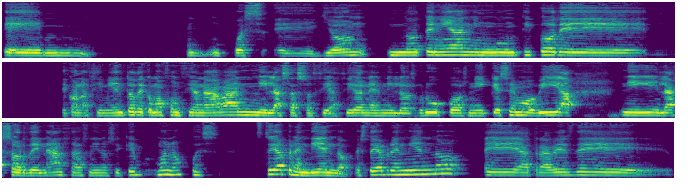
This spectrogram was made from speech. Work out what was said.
Em, pues eh, yo no tenía ningún tipo de, conocimiento de cómo funcionaban ni las asociaciones, ni los grupos, ni qué se movía, ni las ordenanzas, ni no sé qué. Bueno, pues estoy aprendiendo, estoy aprendiendo eh, a través de,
